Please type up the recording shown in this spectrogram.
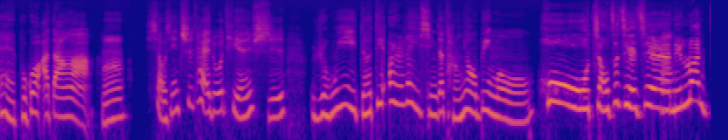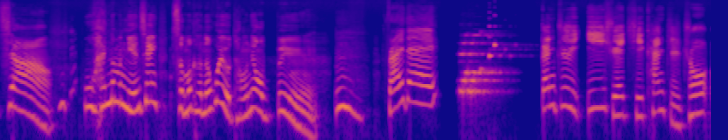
哎，不过阿当啊，嗯。小心吃太多甜食，容易得第二类型的糖尿病哦。哦，饺子姐姐，嗯、你乱讲！我还那么年轻，怎么可能会有糖尿病？嗯，Friday。根据医学期刊指出，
